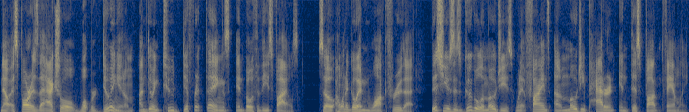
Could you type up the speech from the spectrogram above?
Now, as far as the actual what we're doing in them, I'm doing two different things in both of these files. So I want to go ahead and walk through that. This uses Google emojis when it finds an emoji pattern in this font family.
